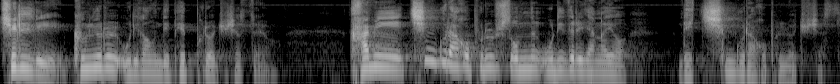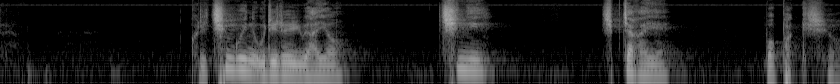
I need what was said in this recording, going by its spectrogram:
진리, 긍휼을 우리 가운데 베풀어 주셨어요. 감히 친구라고 부를 수 없는 우리들을 향하여 내 친구라고 불러 주셨어요. 그리고 친구인 우리를 위하여 친히 십자가에 못 박히셨던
